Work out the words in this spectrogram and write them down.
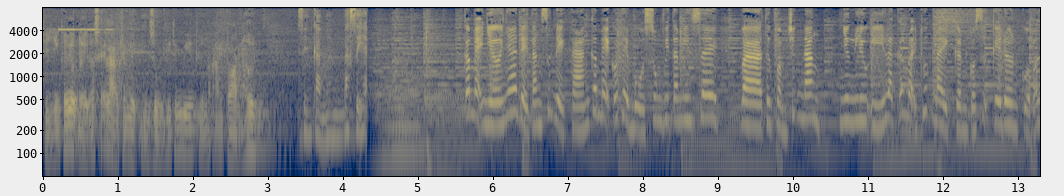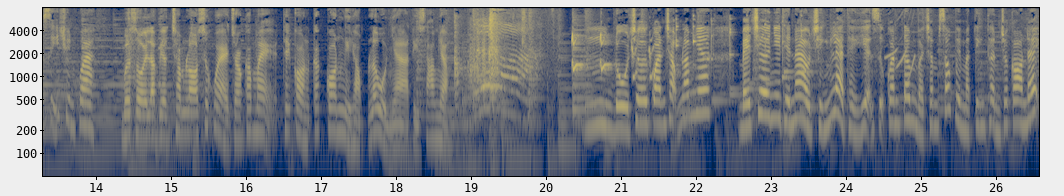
Thì những cái việc đấy nó sẽ làm cho việc mình dùng vitamin thì nó an toàn hơn. Xin cảm ơn bác sĩ ạ. Các mẹ nhớ nhé, để tăng sức đề kháng, các mẹ có thể bổ sung vitamin C và thực phẩm chức năng, nhưng lưu ý là các loại thuốc này cần có sự kê đơn của bác sĩ chuyên khoa. Vừa rồi là việc chăm lo sức khỏe cho các mẹ, thế còn các con nghỉ học lâu ở nhà thì sao nhỉ? Ừ, đồ chơi quan trọng lắm nhá. Bé chơi như thế nào chính là thể hiện sự quan tâm và chăm sóc về mặt tinh thần cho con đấy.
